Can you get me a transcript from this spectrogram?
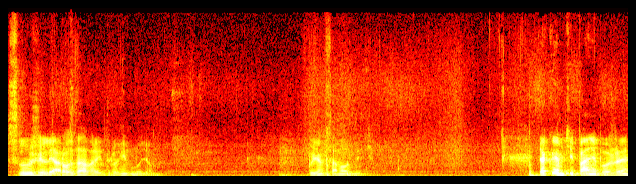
slúžili a rozdávali druhým ľuďom. Budem sa modliť. Ďakujem ti, Pane Bože,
